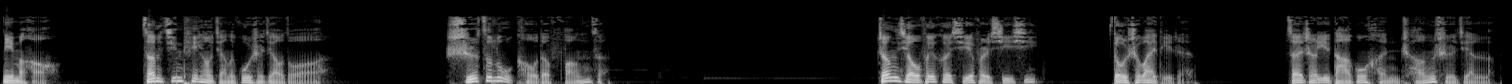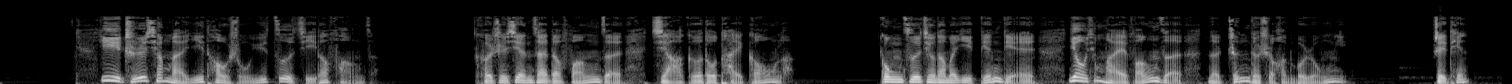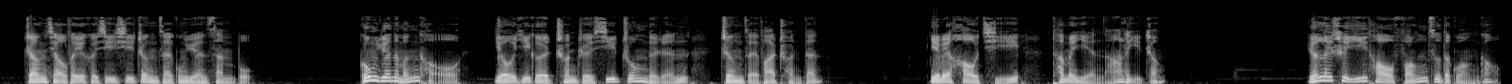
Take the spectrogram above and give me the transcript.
你们好，咱们今天要讲的故事叫做《十字路口的房子》。张小飞和媳妇儿西西都是外地人，在这里打工很长时间了，一直想买一套属于自己的房子。可是现在的房子价格都太高了，工资就那么一点点，要想买房子，那真的是很不容易。这天。张小飞和西西正在公园散步，公园的门口有一个穿着西装的人正在发传单。因为好奇，他们也拿了一张。原来是一套房子的广告，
